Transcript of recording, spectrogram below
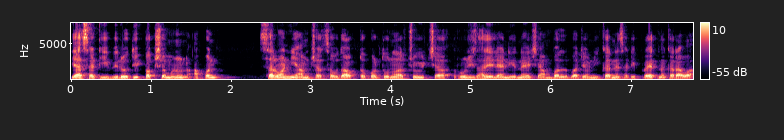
यासाठी विरोधी पक्ष म्हणून आपण सर्वांनी आमच्या चौदा ऑक्टोबर दोन हजार चोवीसच्या रोजी झालेल्या निर्णयाची अंमलबजावणी करण्यासाठी प्रयत्न करावा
